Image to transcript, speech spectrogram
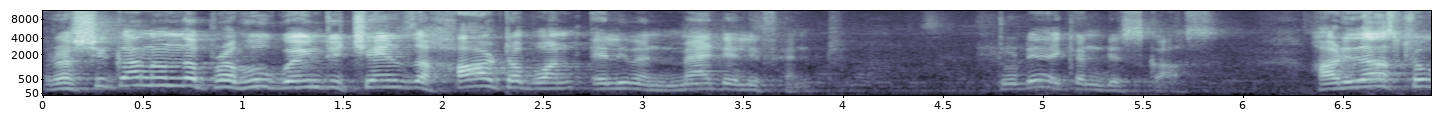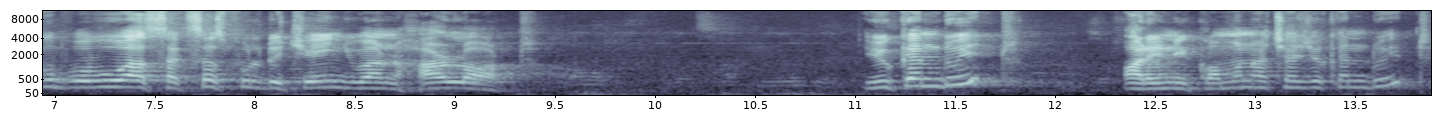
Rashikananda Prabhu going to change the heart of one elephant, mad elephant. Today I can discuss. Haridas Thakur Prabhu was successful to change one harlot. You can do it? Or any common acharya can do it?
